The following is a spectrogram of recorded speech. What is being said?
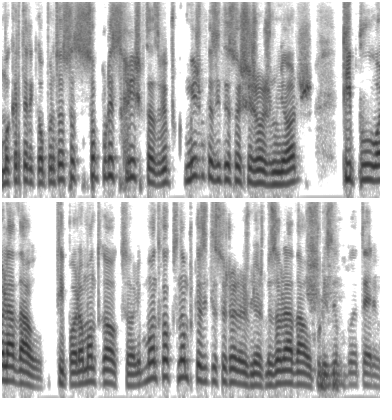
uma carteira que é open source só, só por esse risco, estás a ver? Porque mesmo que as intenções sejam as melhores, tipo, olha a DAO, tipo, olha a Mt. Gox, olha, Mt. Gox não porque as intenções não eram as melhores, mas olha a DAO, por exemplo, do Ethereum,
